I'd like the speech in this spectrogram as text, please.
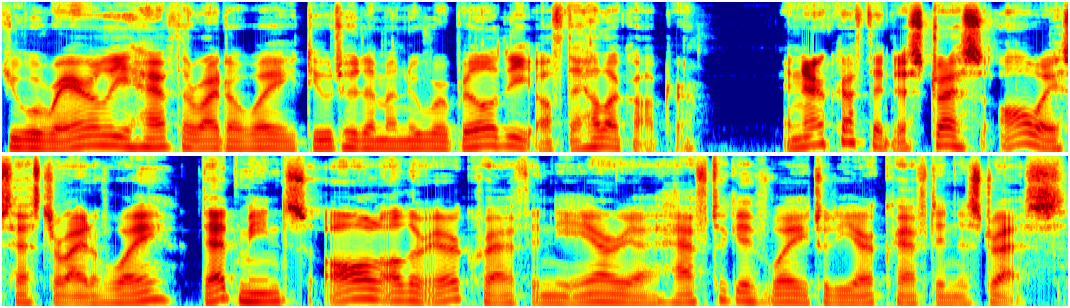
you rarely have the right of way due to the maneuverability of the helicopter. An aircraft in distress always has the right of way. That means all other aircraft in the area have to give way to the aircraft in distress.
